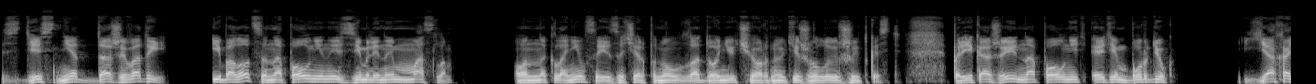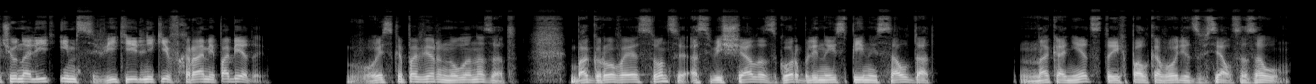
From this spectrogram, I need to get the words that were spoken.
Здесь нет даже воды, и болотца наполнены земляным маслом. Он наклонился и зачерпнул ладонью черную тяжелую жидкость. «Прикажи наполнить этим бурдюк. Я хочу налить им светильники в храме Победы». Войско повернуло назад. Багровое солнце освещало сгорбленные спины солдат. Наконец-то их полководец взялся за ум.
